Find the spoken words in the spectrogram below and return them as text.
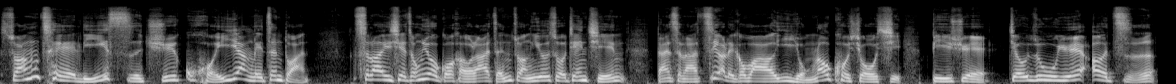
双侧立式区溃疡的诊断。吃了一些中药过后呢，症状有所减轻，但是呢，只要那个娃儿一用脑壳学习，鼻血就如约而至。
